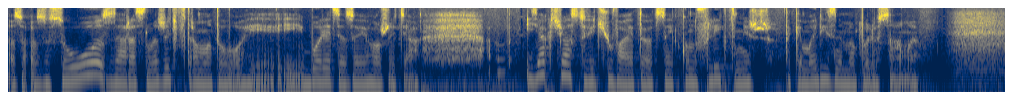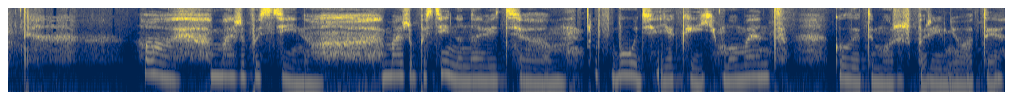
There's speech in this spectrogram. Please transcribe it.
з ЗСУ зараз лежить в травматології і борються за його життя. Як часто відчуваєте оцей конфлікт між такими різними полюсами? Ой, майже постійно. Майже постійно, навіть е, в будь-який момент, коли ти можеш порівнювати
